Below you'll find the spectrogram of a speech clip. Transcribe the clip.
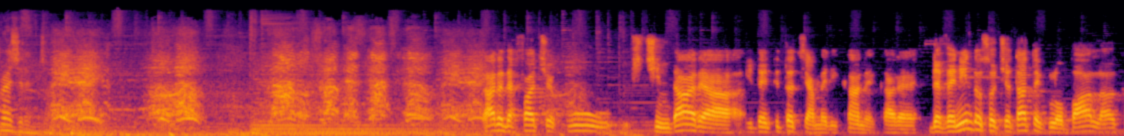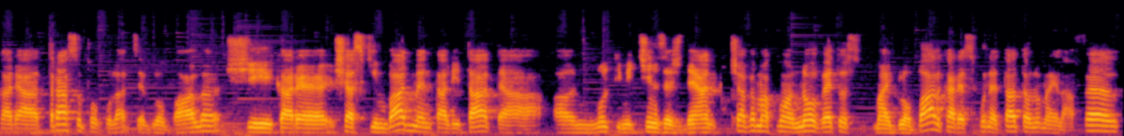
president. Hey, hey. Are de-a face cu scindarea identității americane, care, devenind o societate globală, care a atras o populație globală și care și-a schimbat mentalitatea în ultimii 50 de ani. Și avem acum un nou vetos mai global care spune toată lumea e la fel,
